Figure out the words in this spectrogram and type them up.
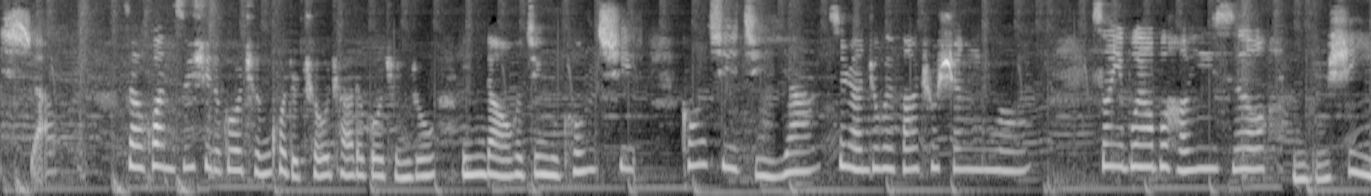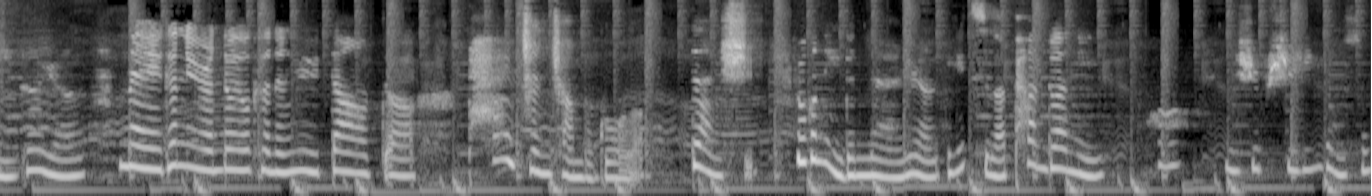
小。在换姿势的过程或者抽插的过程中，阴道会进入空气，空气挤压，自然就会发出声音了。所以不要不好意思哦，你不是一个人，每个女人都有可能遇到的，太正常不过了。但是如果你的男人以此来判断你，啊，你是不是阴道松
